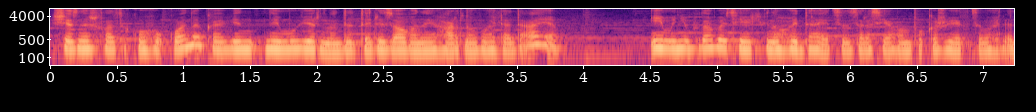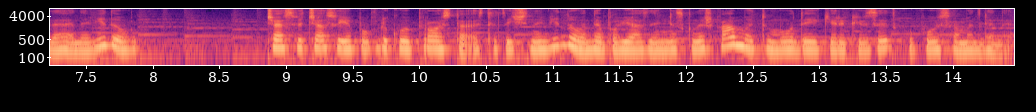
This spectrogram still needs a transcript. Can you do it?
Ще знайшла такого коника, він неймовірно деталізований гарно виглядає. І мені подобається, як він гойдається. Зараз я вам покажу, як це виглядає на відео. Час від часу я публікую просто естетичне відео, не пов'язані з книжками, тому деякий реквізит купую саме для них.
